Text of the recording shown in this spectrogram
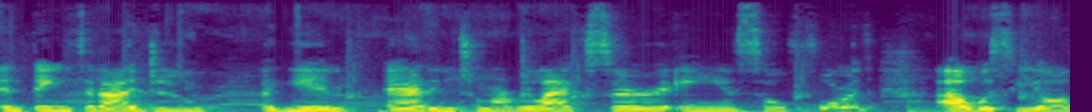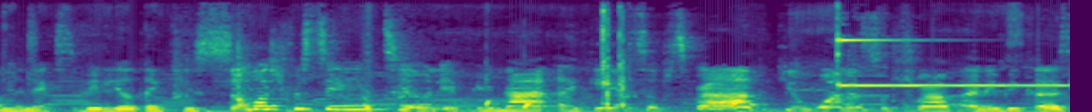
and things that i do. Again adding to my relaxer and so forth. I will see y'all in the next video. Thank you so much for staying tuned. If you're not again subscribe. you want to subscribe honey because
